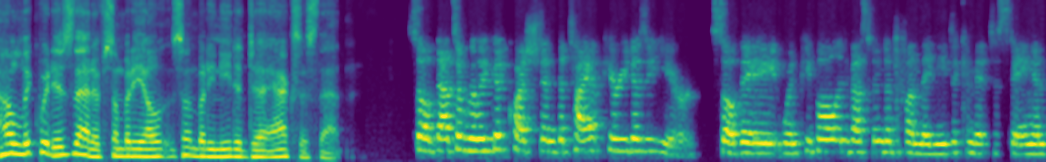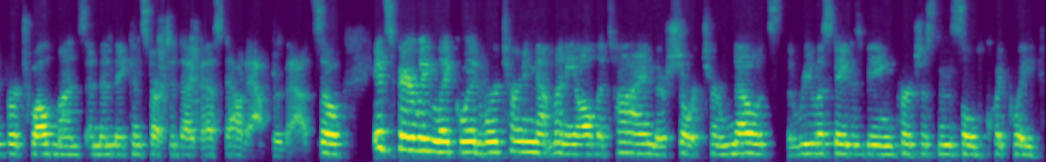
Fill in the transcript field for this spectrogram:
how liquid is that if somebody else somebody needed to access that? So that's a really good question. The tie-up period is a year. So they, when people invest into the fund, they need to commit to staying in for 12 months, and then they can start to divest out after that. So it's fairly liquid. We're turning that money all the time. There's short-term notes. The real estate is being purchased and sold quickly,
